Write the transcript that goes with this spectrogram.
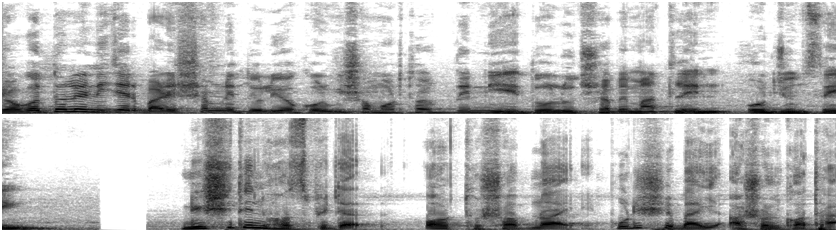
জগদ্দলে নিজের বাড়ির সামনে দলীয় কর্মী সমর্থকদের নিয়ে দোল উৎসবে মাতলেন অর্জুন সিং। নিশিদিন হসপিটাল অর্থ সব নয় পরিষেবাই আসল কথা।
